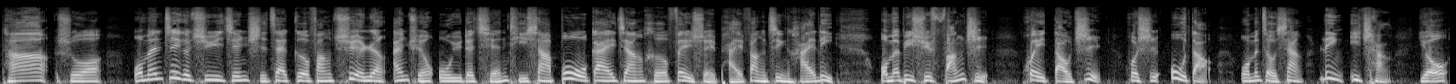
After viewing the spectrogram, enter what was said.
他说：“我们这个区域坚持在各方确认安全无虞的前提下，不该将核废水排放进海里。我们必须防止会导致或是误导我们走向另一场。”由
